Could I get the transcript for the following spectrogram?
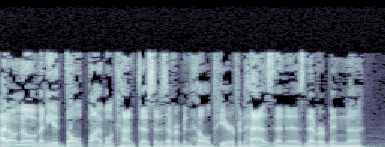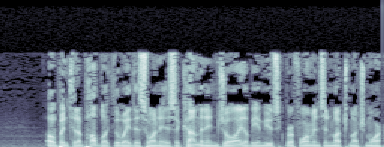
I don't know of any adult Bible contest that has ever been held here. If it has, then it has never been uh, open to the public the way this one is. So come and enjoy. There'll be a music performance and much, much more.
